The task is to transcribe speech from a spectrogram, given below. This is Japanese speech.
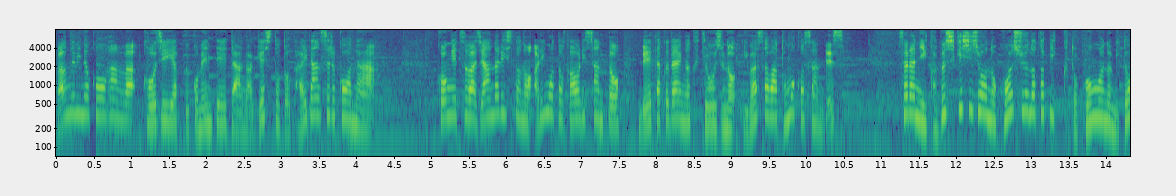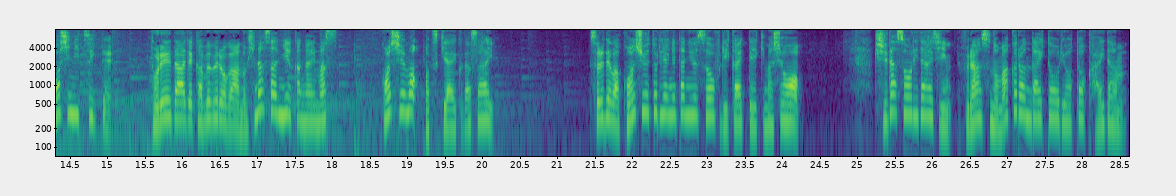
番組の後半は Cozy up! コメンテーターがゲストと対談するコーナー。今月はジャーナリストの有本香さんと麗澤大学教授の岩澤知子さんです。さらに株式市場の今週のトピックと今後の見通しについてトレーダーで株ブロガーのひなさんに伺います。今週もお付き合いください。それでは今週取り上げたニュースを振り返っていきましょう。岸田総理大臣フランスのマクロン大統領と会談。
